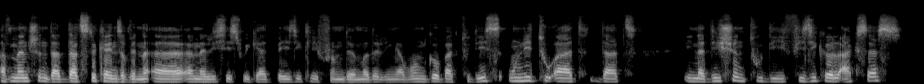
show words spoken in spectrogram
I've mentioned that that's the kinds of an, uh, analysis we get basically from the modeling. I won't go back to this, only to add that in addition to the physical access,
